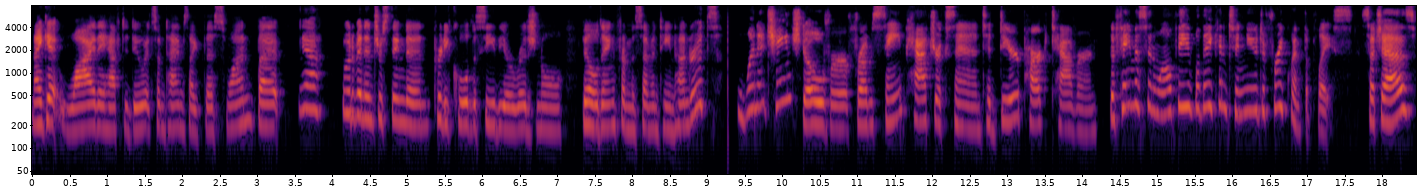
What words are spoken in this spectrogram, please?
And I get why they have to do it sometimes, like this one, but yeah, it would have been interesting and pretty cool to see the original building from the 1700s. When it changed over from St. Patrick's Inn to Deer Park Tavern, the famous and wealthy, well, they continued to frequent the place, such as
